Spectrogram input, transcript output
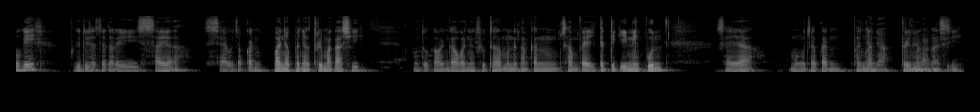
Oke, begitu saja dari saya. Saya ucapkan banyak-banyak terima kasih untuk kawan-kawan yang sudah mendengarkan sampai detik ini pun. Saya mengucapkan banyak, Banyak terima, terima kasih.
